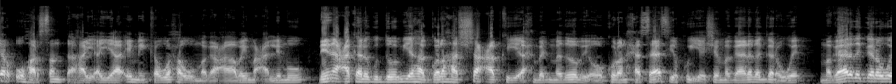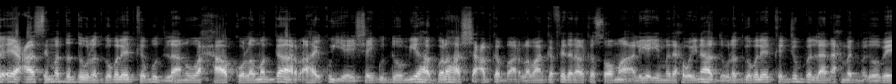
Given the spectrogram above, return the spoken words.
yar u harsan tahay ayaa iminka waxa uu magacaabay macalimu dhinaca kale gudoomiyaha golaha shacabka iyo axmed madoobe oo kulan xasaasiya ku yeeshay magaalada garowe magaalada garowe ee caasimada dowlad goboleedka puntland waxaa kulamo gaar ah ay ku yeeshay gudoomiyaha golaha shacabka baarlamaanka federaalk soomaaliya iyo madaxweynaha dowlad goboleedka jubbaland axmed madoobe.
